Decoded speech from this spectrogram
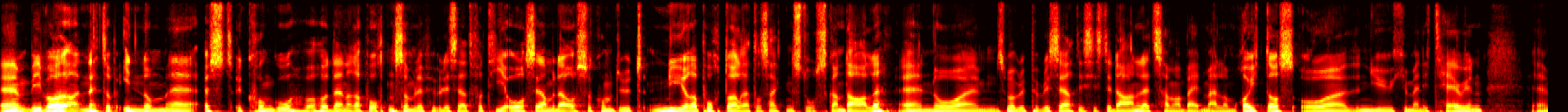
Eh, Vi var nettopp innom eh, Øst-Kongo og denne rapporten som ble publisert for ti år siden. Men det har også kommet ut nye rapporter, eller rettere sagt en stor skandale, eh, nå, eh, som har blitt publisert de siste dagene. Det er et samarbeid mellom Reuters og The New Humanitarian, eh,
